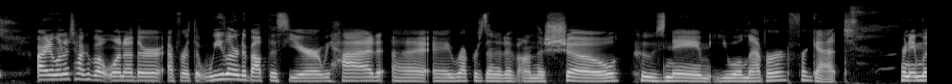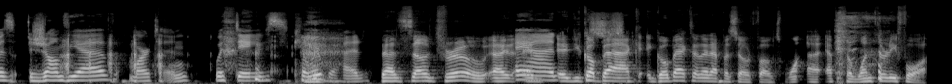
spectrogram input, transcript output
All right, I want to talk about one other effort that we learned about this year. We had uh, a representative on the show whose name you will never forget. Her name was Genevieve Martin with Dave's Killer Bread. That's so true. And, And- and you go back, go back to that episode, folks. One, uh, episode one thirty four,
